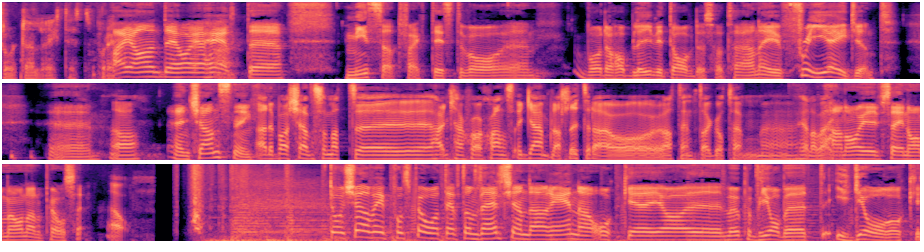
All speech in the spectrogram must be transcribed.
tror inte heller riktigt på det. Ah, ja, det har jag helt eh, missat faktiskt. Vad, eh, vad det har blivit av det. Så att han är ju free agent. Eh, ja. En chansning. Ja, det bara känns som att uh, han kanske har chans, gamblat lite där och att det inte har gått hem uh, hela vägen. Han har ju i och för sig några månader på sig. Ja. Då kör vi På spåret efter en välkänd arena och uh, jag var uppe på jobbet igår och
